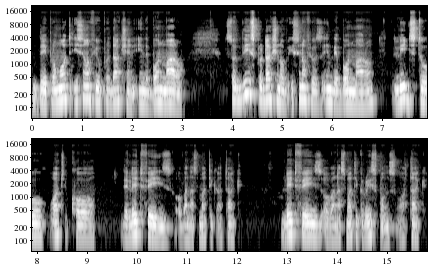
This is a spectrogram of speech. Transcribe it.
They promote eosinophil production in the bone marrow. So this production of eosinophils in the bone marrow leads to what we call the late phase of an asthmatic attack, late phase of an asthmatic response or attack.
